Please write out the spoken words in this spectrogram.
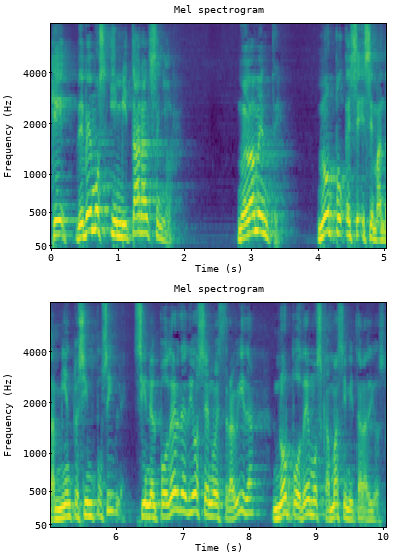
que debemos imitar al Señor. Nuevamente, no, ese, ese mandamiento es imposible. Sin el poder de Dios en nuestra vida, no podemos jamás imitar a Dios.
